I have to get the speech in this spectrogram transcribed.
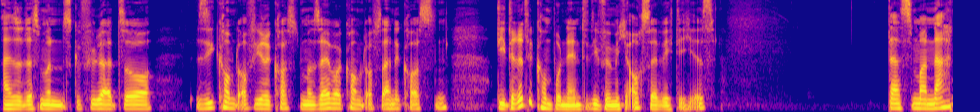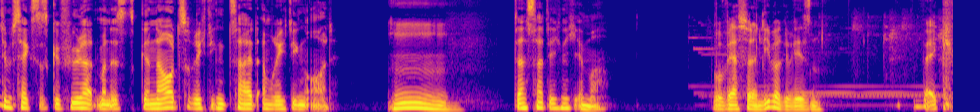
Also, dass man das Gefühl hat, so, sie kommt auf ihre Kosten, man selber kommt auf seine Kosten. Die dritte Komponente, die für mich auch sehr wichtig ist, dass man nach dem Sex das Gefühl hat, man ist genau zur richtigen Zeit am richtigen Ort. Hm. Das hatte ich nicht immer. Wo wärst du denn lieber gewesen? Weg.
